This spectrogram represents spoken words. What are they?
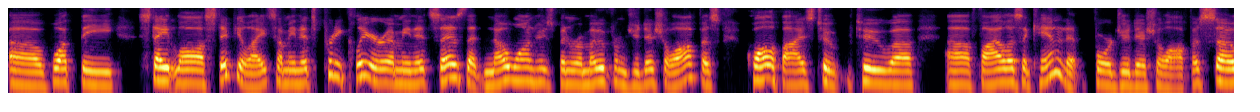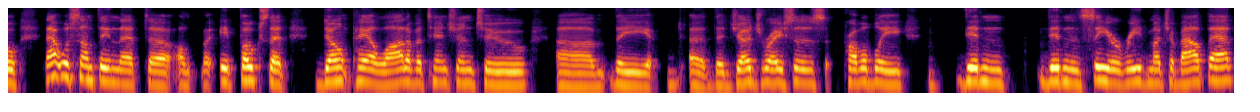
uh, what the state law stipulates. I mean, it's pretty clear. I mean, it says that no one who's been removed from judicial office qualifies to to uh, uh, file as a candidate for judicial office. So that was something that uh, it, folks that don't pay a lot of attention to uh, the uh, the judge races probably didn't didn't see or read much about that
